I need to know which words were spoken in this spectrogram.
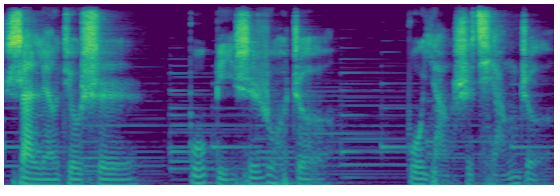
善良就是不鄙视弱者，不仰视强者。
